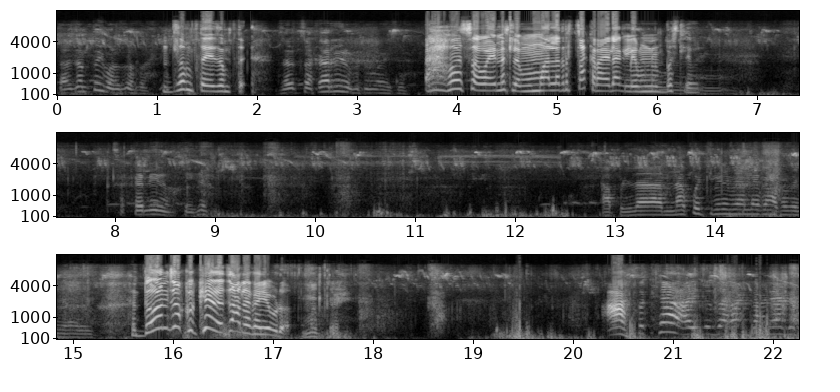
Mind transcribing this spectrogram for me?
त्याला जमतंय मला झोका जमतंय जमतंय. जर चकारली नको तू व्हायचं. हो सवय नसल्या मग मला तर चक्रायला लागले म्हणून बसले. चकारली आपल्याला नागपंचमीला मिळालं नाही पण आता तर मिळालं. दोन झोक खेळ झालं का एवढं? मग काय? असं खेळायचं जरा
